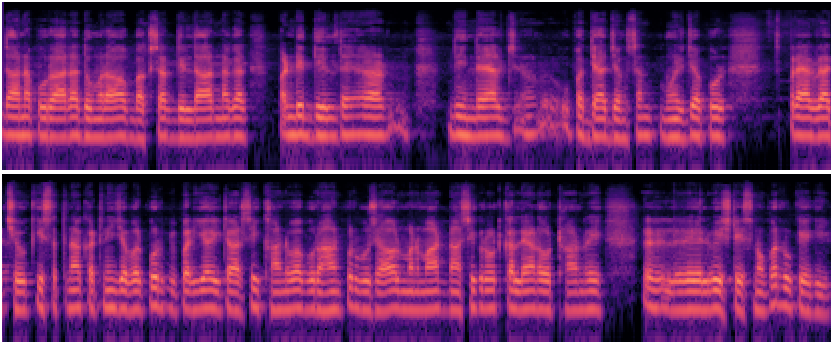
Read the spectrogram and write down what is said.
दानापुर, आरा, दुमराव, बक्सर दिलदार नगर, पंडित दीनदयाल दीनदयाल उपाध्याय जंक्शन, मिर्जापुर, प्रयागराज छिवकी सतना, कटनी, जबलपुर, पिपरिया, इटारसी, खांडवा, बुरहानपुर, भुसावल, मनमाड, नासिक रोड, कल्याण और ठाणे रेलवे स्टेशनों पर रुकेगी।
